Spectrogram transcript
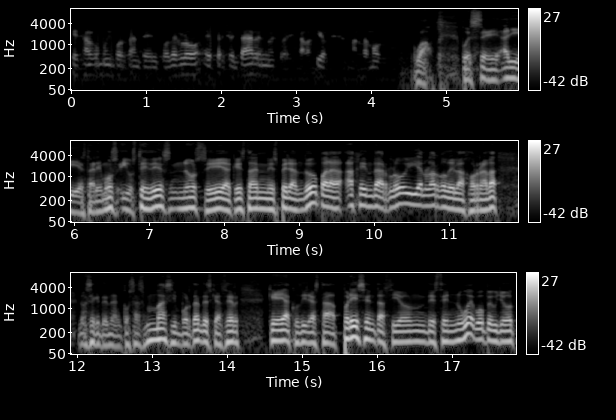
que es algo muy importante, el poderlo eh, presentar en nuestras instalaciones, en Marta Wow. Pues eh, allí estaremos y ustedes no sé a qué están esperando para agendarlo y a lo largo de la jornada no sé que tendrán cosas más importantes que hacer que acudir a esta presentación de este nuevo Peugeot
